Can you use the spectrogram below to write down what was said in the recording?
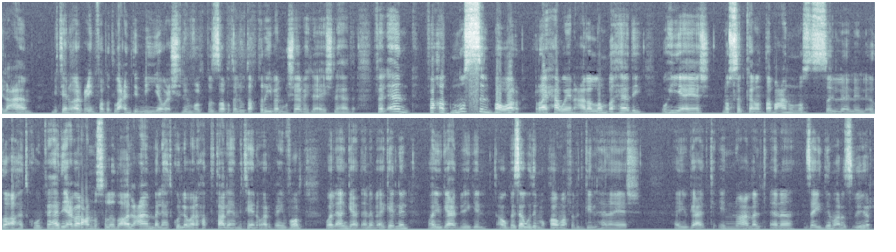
العام 240 فبطلع عندي 120 فولت بالضبط اللي هو تقريبا مشابه لإيش؟ لهذا. فالآن فقط نص ال power رايحة وين؟ على اللمبة هذه وهي إيش؟ نص ال current طبعا ونص الإضاءة هتكون. فهذه عبارة عن نص الإضاءة العامة اللي هتكون لو أنا حطيت عليها 240 فولت. والآن قاعد أنا بقلل وهي قاعد بيقل أو بزود المقاومة فبتقل هنا إيش؟ هي قاعد كانه عملت أنا زي dimmer صغير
